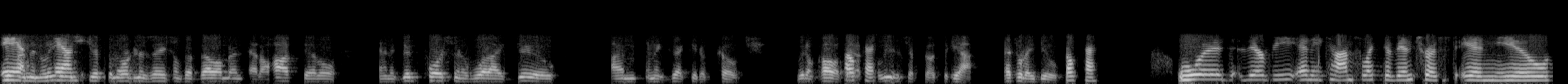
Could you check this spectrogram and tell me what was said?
And, I'm in leadership and organizational development at a hospital, and a good portion of what I do, I'm an executive coach. We don't call it that, Okay. a leadership coach, but yeah, that's what I do. okay. Would there be any conflict of interest in you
